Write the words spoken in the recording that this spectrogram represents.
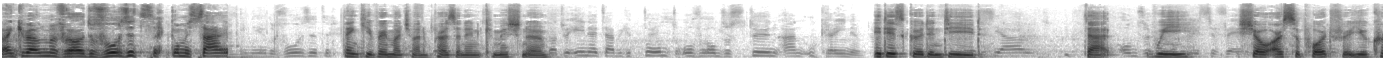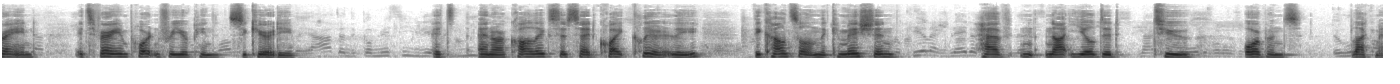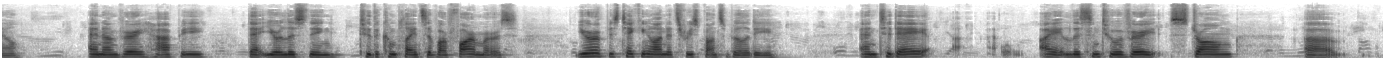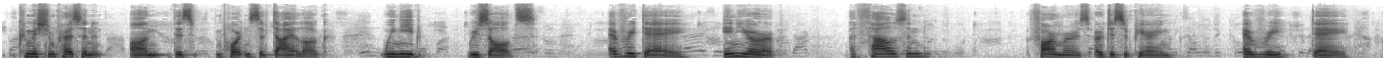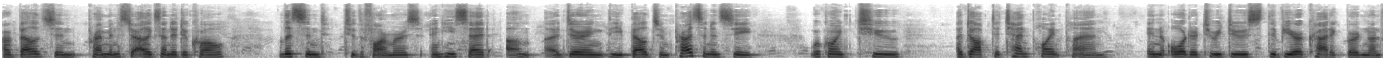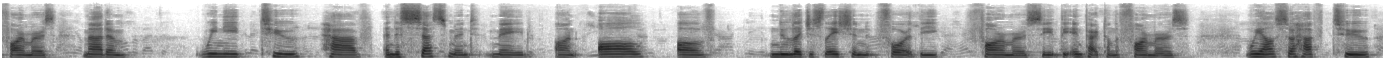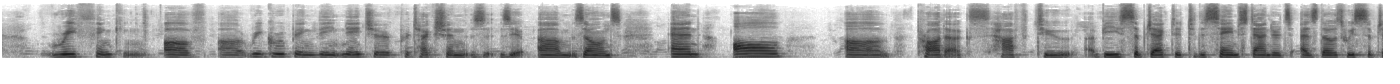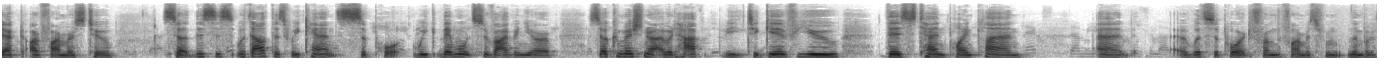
Dank u wel, mevrouw de voorzitter, commissaris. Thank you very much, Madam President, Commissioner. It is good indeed that we show our support for Ukraine. It's very important for European security. It's, and our colleagues have said quite clearly the Council and the Commission have not yielded to Orban's blackmail. And I'm very happy that you're listening to the complaints of our farmers. Europe is taking on its responsibility. And today, I listened to a very strong uh, Commission President on this importance of dialogue. We need results. Every day in Europe, a thousand farmers are disappearing. Every day. Our Belgian Prime Minister Alexander De Croo listened to the farmers, and he said um, uh, during the Belgian presidency, we're going to adopt a 10 point plan in order to reduce the bureaucratic burden on farmers. Madam, we need to have an assessment made on all of new legislation for the farmers, see the impact on the farmers. We also have to rethinking of uh, regrouping the nature protection um, zones, and all uh, products have to be subjected to the same standards as those we subject our farmers to. So this is without this we can't support. They won't survive in Europe. So, Commissioner, I would happy to give you this ten-point plan, and uh, with support from the farmers from Limburg.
